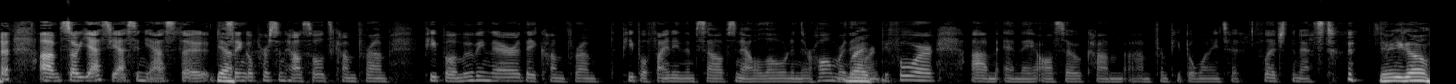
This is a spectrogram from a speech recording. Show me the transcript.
um, so yes, yes, and yes. The, the Yeah. single person households come from people moving there. They come from people finding themselves now alone in their home where they Right. weren't before. Um, and they also come um, from people wanting to fledge the nest. There you go.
